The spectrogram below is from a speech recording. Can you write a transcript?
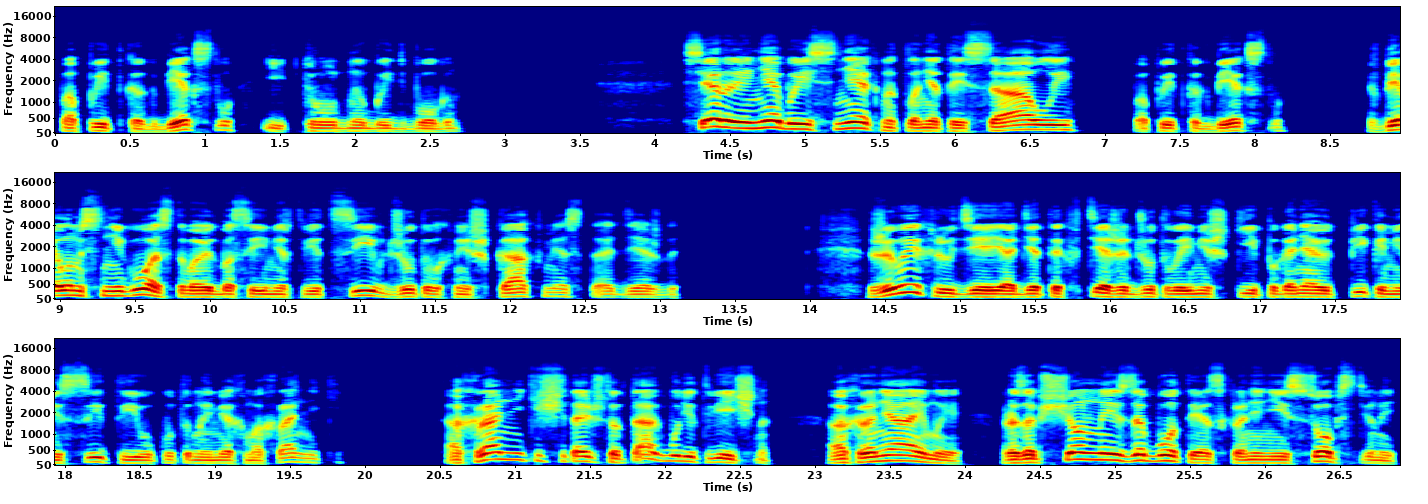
«Попытка к бегству» и «Трудно быть Богом». Серое небо и снег над планетой Саулы, попытка к бегству. В белом снегу оставают босые мертвецы в джутовых мешках вместо одежды. Живых людей, одетых в те же джутовые мешки, погоняют пиками сытые и укутанные мехом охранники. Охранники считают, что так будет вечно. Охраняемые разобщенные заботы о сохранении собственной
